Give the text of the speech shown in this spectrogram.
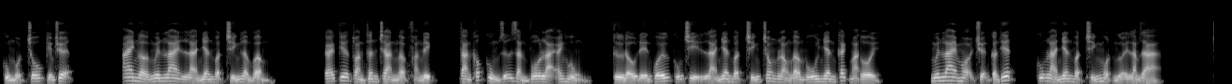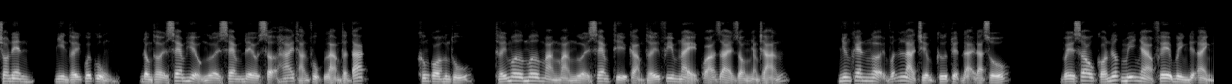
cùng một chỗ kiếm chuyện. Ai ngờ nguyên lai là nhân vật chính lẩm bẩm. Cái kia toàn thân tràn ngập phản địch, tàn khốc cùng giữ dằn vô lại anh hùng từ đầu đến cuối cũng chỉ là nhân vật chính trong lòng âm u nhân cách mà thôi. Nguyên lai mọi chuyện cần thiết cũng là nhân vật chính một người làm ra. Cho nên, nhìn thấy cuối cùng, đồng thời xem hiểu người xem đều sợ hai thán phục làm thần tác. Không có hứng thú, thấy mơ mơ màng màng người xem thì cảm thấy phim này quá dài dòng nhàm chán. Nhưng khen ngợi vẫn là chiếm cứ tuyệt đại đa số. Về sau có nước mỹ nhà phê bình điện ảnh,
